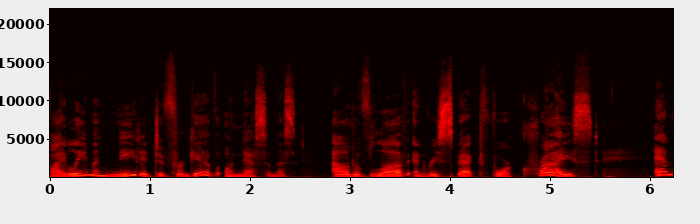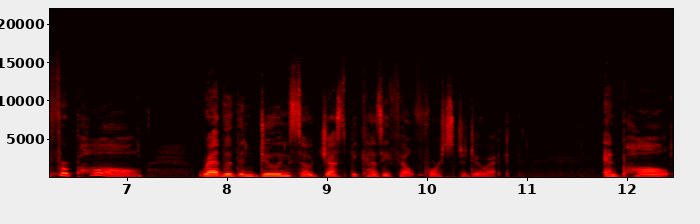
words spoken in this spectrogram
Philemon needed to forgive Onesimus out of love and respect for Christ and for Paul rather than doing so just because he felt forced to do it. And Paul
